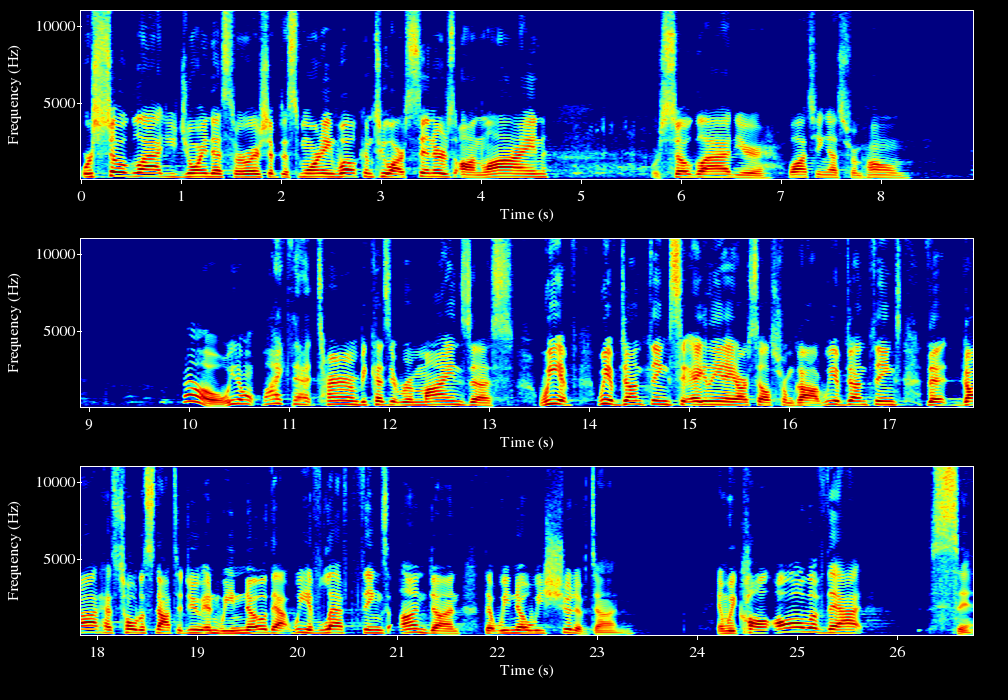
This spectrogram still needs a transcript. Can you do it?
We're so glad you joined us for worship this morning. Welcome to our sinners online. We're so glad you're watching us from home. No, we don't like that term because it reminds us we have, we have done things to alienate ourselves from God. We have done things that God has told us not to do, and we know that. We have left things undone that we know we should have done. And we call all of that sin.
